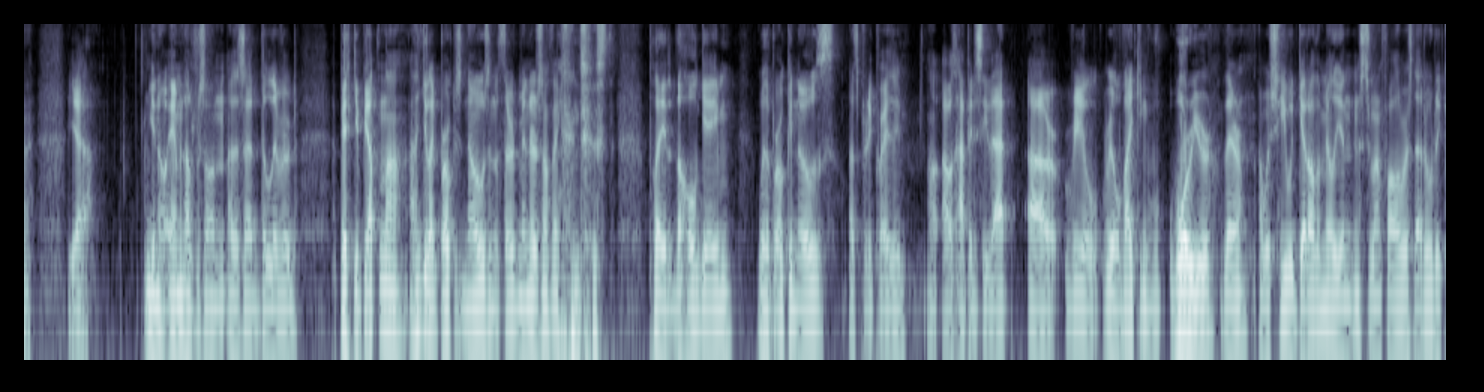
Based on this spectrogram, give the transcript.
yeah, you know, Emil Hallfredsson, as I said, delivered. Birkir Bjarna, I think he like broke his nose in the third minute or something, and just played the whole game with a broken nose. That's pretty crazy. I was happy to see that. Uh, real, real Viking warrior there. I wish he would get all the million Instagram followers that Rúrik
